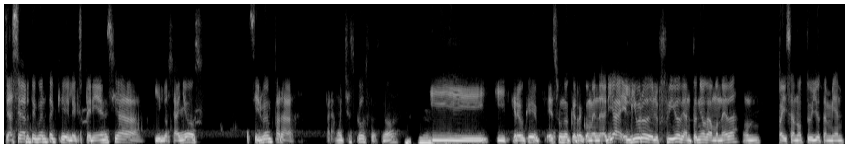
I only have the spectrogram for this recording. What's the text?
te hace darte cuenta que la experiencia y los años sirven para, para muchas cosas, ¿no? y, y, creo que es uno que recomendaría. El libro del frío de Antonio Gamoneda, un paisano tuyo también,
